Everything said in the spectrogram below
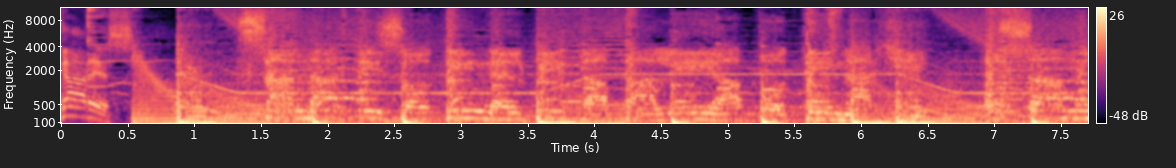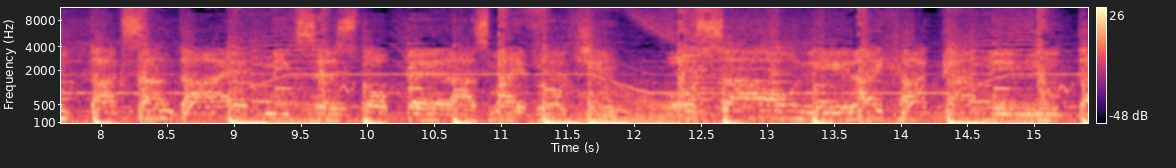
χάρες. Σαν να χτίζω την ελπίδα πάλι από την αρχή. Όσα μου τάξαν τα έπνιξε στο πέρασμα η βροχή. Όσα όνειρα είχα κάνει μου τα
